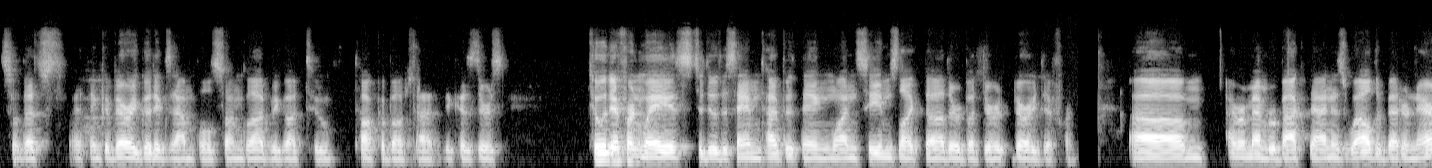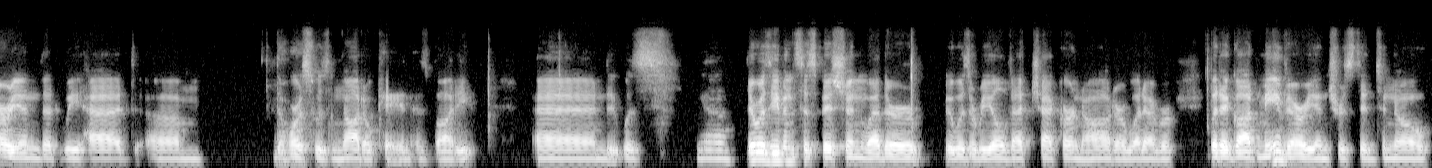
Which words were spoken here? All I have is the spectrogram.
So that's, I think, a very good example. So I'm glad we got to talk about that because there's two different ways to do the same type of thing. One seems like the other, but they're very different. Um, I remember back then as well, the veterinarian that we had, um, the horse was not okay in his body. And it was, yeah, there was even suspicion whether it was a real vet check or not or whatever. But it got me very interested to know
